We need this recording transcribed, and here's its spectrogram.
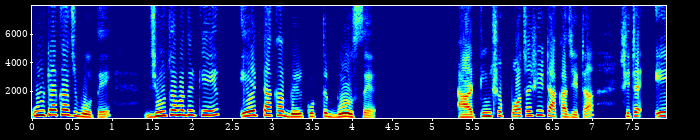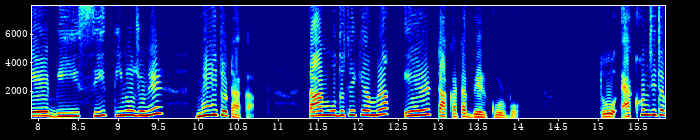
উল্টা কাজ বলতে, যেহেতু আমাদেরকে এর টাকা বের করতে বলছে আর তিনশো পঁচাশি টাকা যেটা, সেটা এ বি সি তিনজনের মিলিত টাকা। তার মধ্যে থেকে আমরা এর টাকাটা বের করব। তো এখন যেটা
